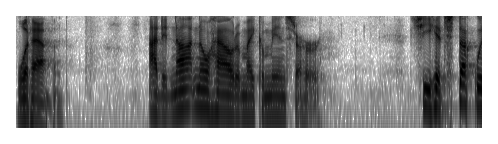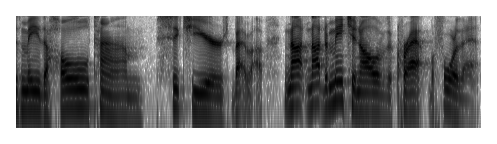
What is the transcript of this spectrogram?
What happened? I did not know how to make amends to her. She had stuck with me the whole time, six years. Uh, not not to mention all of the crap before that.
